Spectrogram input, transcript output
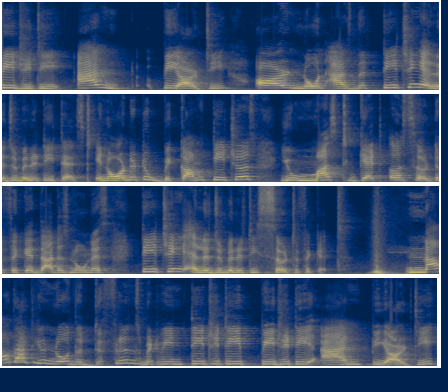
PGT and PRT are known as the teaching eligibility test. In order to become teachers, you must get a certificate that is known as teaching eligibility certificate. Now that you know the difference between TGT, PGT and PRT,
